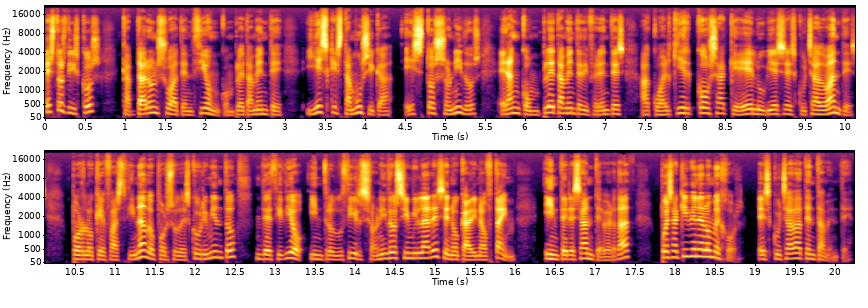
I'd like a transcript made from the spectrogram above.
Estos discos captaron su atención completamente y es que esta música, estos sonidos, eran completamente diferentes a cualquier cosa que él hubiese escuchado antes, por lo que fascinado por su descubrimiento, decidió introducir sonidos similares en Ocarina of Time. Interesante, ¿verdad? Pues aquí viene lo mejor. Escuchad atentamente.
